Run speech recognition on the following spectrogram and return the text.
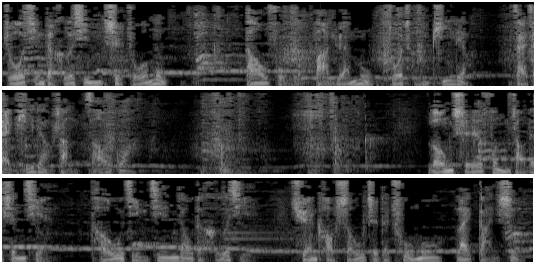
斫琴的核心是斫木，刀斧把原木琢成坯料，再在坯料上凿刮。龙池凤爪的深浅，头颈肩腰的和谐，全靠手指的触摸来感受。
